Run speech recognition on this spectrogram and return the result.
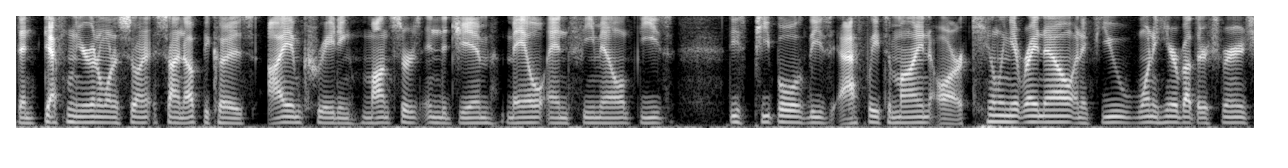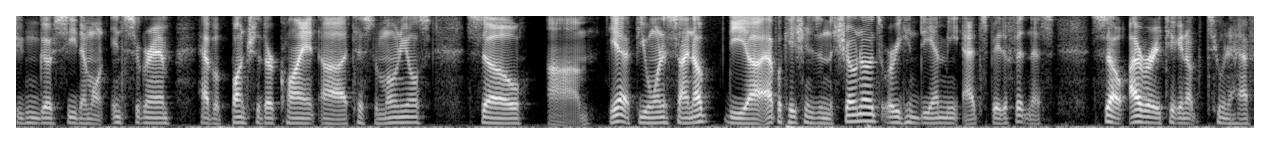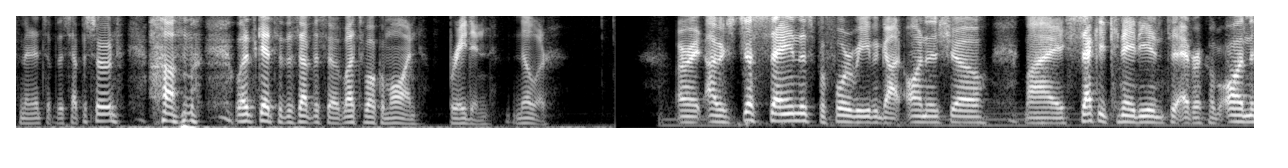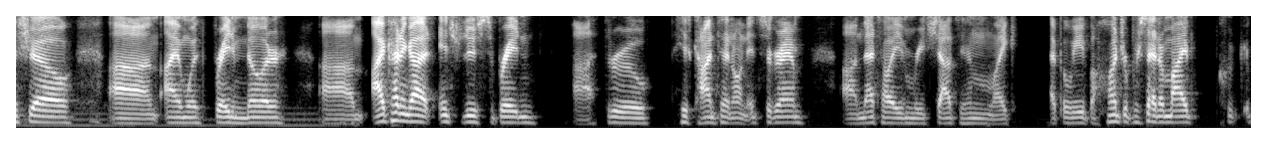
then definitely you're going to want to sign up because I am creating monsters in the gym, male and female. These these people, these athletes of mine are killing it right now. And if you want to hear about their experience, you can go see them on Instagram. Have a bunch of their client uh, testimonials. So um, yeah, if you want to sign up, the uh, application is in the show notes, or you can DM me at Spada Fitness. So I've already taken up two and a half minutes of this episode. Um, let's get to this episode. Let's welcome on Braeden Miller. All right, I was just saying this before we even got on the show. My second Canadian to ever come on the show. Um, I am with Braeden Miller. Um, I kind of got introduced to Braeden uh, through his content on Instagram. Um, that's how I even reached out to him. Like I believe 100% of my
